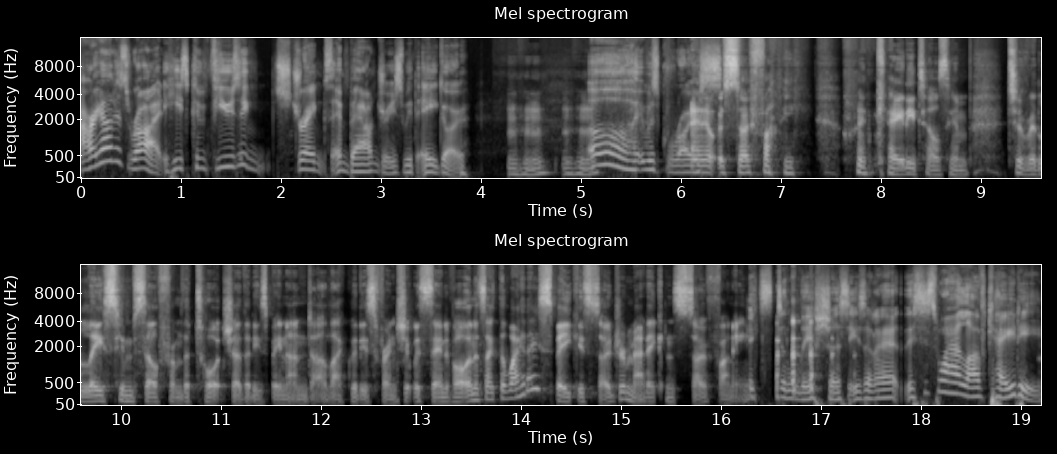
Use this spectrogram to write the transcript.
Ariana's right. He's confusing strength and boundaries with ego. Mm-hmm. Mm-hmm. Oh, it was gross. And it was so funny when Katie tells him to release himself from the torture that he's been under, like with his friendship with Sandoval. And it's like the way they speak is so dramatic and so funny. It's delicious, isn't it? This is why I love Katie.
